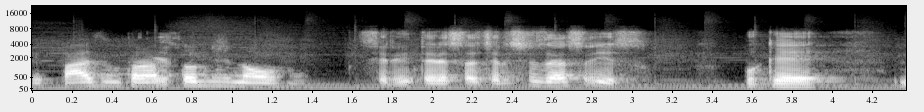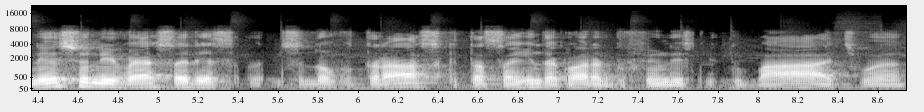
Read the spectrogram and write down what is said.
E fazem um troço Isso. todo de novo. Seria interessante eles fizessem isso. Porque nesse universo desse, desse novo traço que tá saindo agora, do filme desse do Batman,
